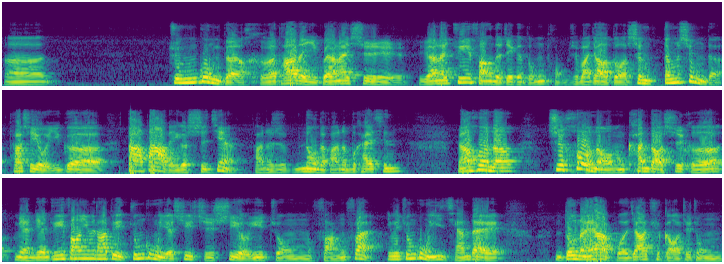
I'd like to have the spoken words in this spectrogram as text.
呃，中共的和他的一个原来是原来军方的这个总统是吧，叫做圣登盛的，他是有一个大坝的一个事件，反正是弄得反正不开心，然后呢。之后呢，我们看到是和缅甸军方，因为他对中共也是一直是有一种防范，因为中共以前在东南亚国家去搞这种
